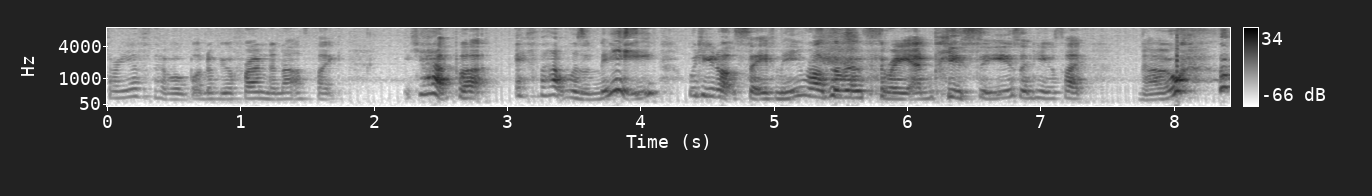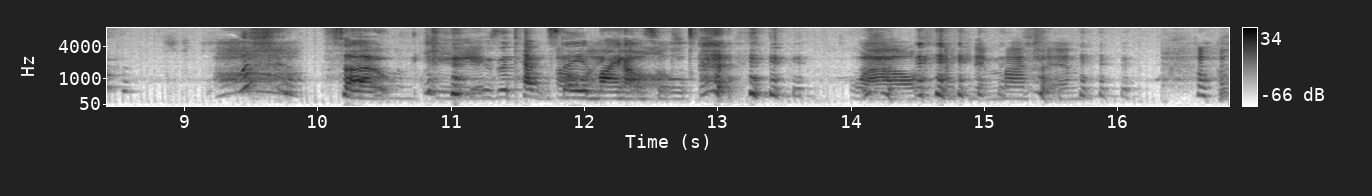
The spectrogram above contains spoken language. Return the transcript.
three of them, or one of your friend. And I was like, yeah, but if that was me, would you not save me rather than three NPCs? And he was like, no. so Oh, it was a temp stay Oh in my my household. Wow, I can imagine.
